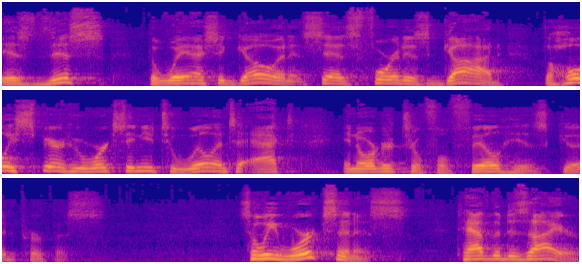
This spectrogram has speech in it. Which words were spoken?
Is this the way I should go? And it says, For it is God, the Holy Spirit, who works in you to will and to act in order to fulfill his good purpose. So he works in us to have the desire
